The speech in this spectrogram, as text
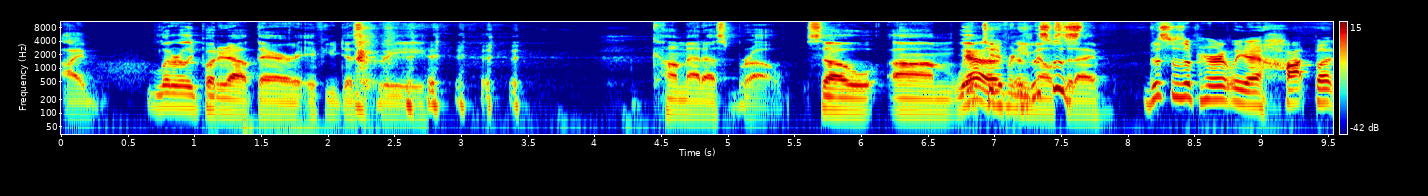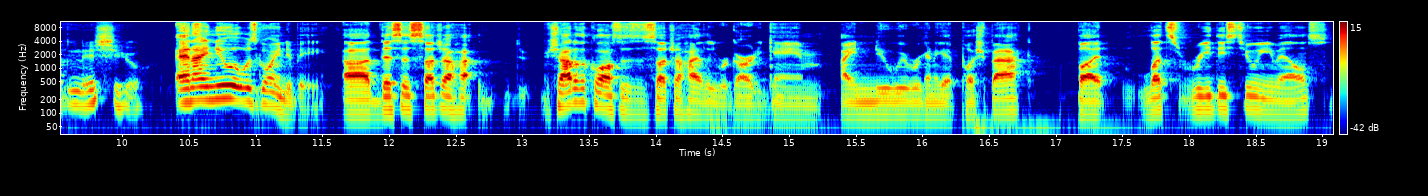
I literally put it out there. If you disagree, come at us, bro. So um, we have two different emails was- today, This was apparently a hot button issue. And I knew it was going to be. Uh, this is such a hi- Shadow of the Colossus is such a highly regarded game. I knew we were going to get pushback, but let's read these two emails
